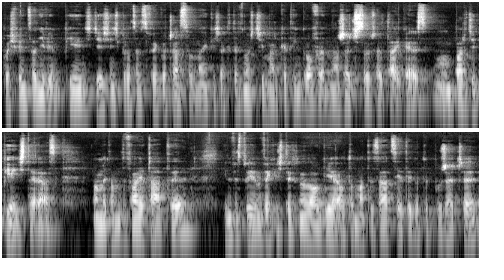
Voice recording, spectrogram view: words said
poświęca, nie wiem, 5-10% swojego czasu na jakieś aktywności marketingowe na rzecz Social Tigers, no bardziej 5 teraz, mamy tam dwa etaty, inwestujemy w jakieś technologie, automatyzację, tego typu rzeczy,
